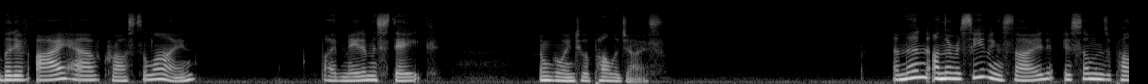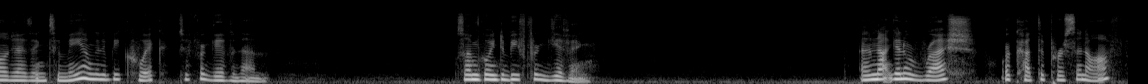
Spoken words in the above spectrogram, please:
But if I have crossed the line, if I've made a mistake, I'm going to apologize. And then on the receiving side, if someone's apologizing to me, I'm going to be quick to forgive them. So I'm going to be forgiving. I'm not going to rush or cut the person off.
